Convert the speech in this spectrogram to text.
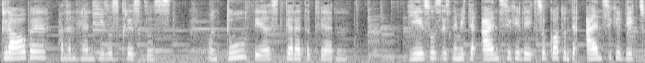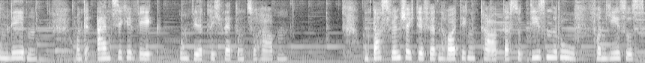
Glaube an den Herrn Jesus Christus und du wirst gerettet werden. Jesus ist nämlich der einzige Weg zu Gott und der einzige Weg zum Leben und der einzige Weg, um wirklich Rettung zu haben. Und das wünsche ich dir für den heutigen Tag, dass du diesen Ruf von Jesus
